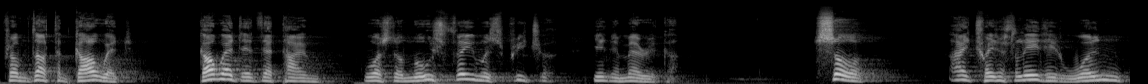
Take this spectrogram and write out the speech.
from Dr. Jowett. Jowett at that time was the most famous preacher in America. So I translated one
